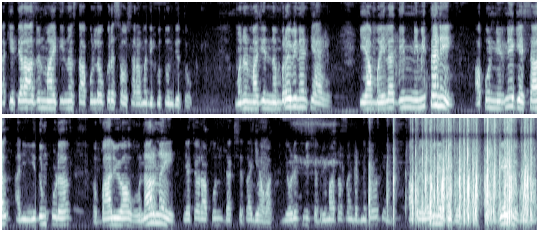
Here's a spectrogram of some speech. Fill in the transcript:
का की त्याला अजून माहिती नसतं आपण लवकरच संसारामध्ये गुंतून देतो. म्हणून माझी नम्र विनंती आहे की या महिला दिन निमित्ताने आपण निर्णय घेसाल आणि इथून पुढं बालविवाह होणार नाही याच्यावर आपण दक्षता घ्यावा एवढेच मी शबरीमाता संघटनेच्या वतीने आपल्याला विनंती करतो. जय शबरीमाता.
